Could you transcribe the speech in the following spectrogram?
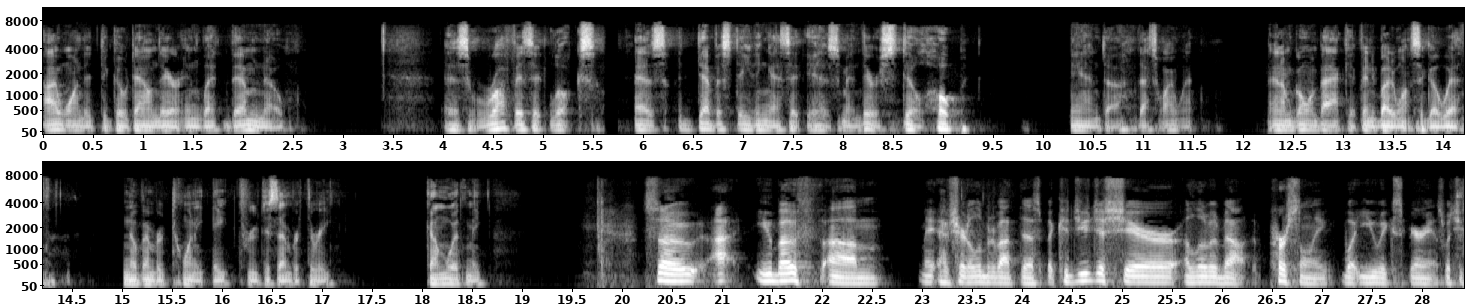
I wanted to go down there and let them know. As rough as it looks, as devastating as it is, man, there is still hope. And uh, that's why I went and I'm going back if anybody wants to go with. November 28th through December 3. Come with me. So I, you both um, have shared a little bit about this, but could you just share a little bit about personally what you experienced, what you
